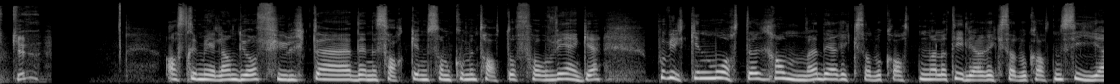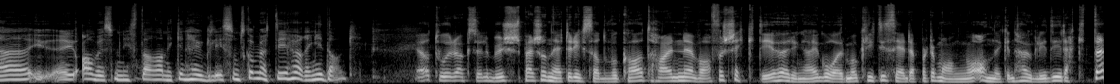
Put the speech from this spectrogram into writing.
ikke. Astrid Mæland, du har fulgt eh, denne saken som kommentator for VG. På hvilken måte rammer det riksadvokaten, eller tidligere riksadvokaten sier arbeidsminister Anniken Hauglie, som skal møte i høring i dag? Ja, Tor Aksel Busch, pensjonert riksadvokat, han var forsiktig i høringa i går med å kritisere departementet og Anniken Hauglie direkte.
